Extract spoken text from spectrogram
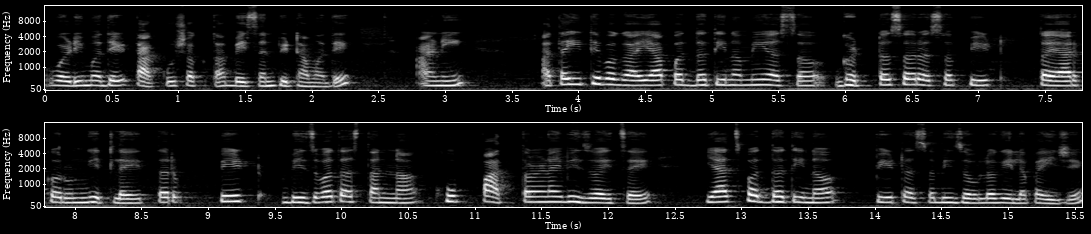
वडीमध्ये टाकू शकता बेसन पिठामध्ये. आणि आता इथे बघा या पद्धतीनं मी असं घट्टसर असं पीठ तयार करून घेतलं आहे तर पीठ भिजवत असताना खूप पातळ नाही भिजवायचं आहे याच पद्धतीनं पीठ असं भिजवलं गेलं पाहिजे.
